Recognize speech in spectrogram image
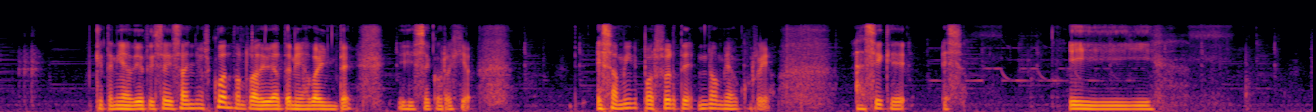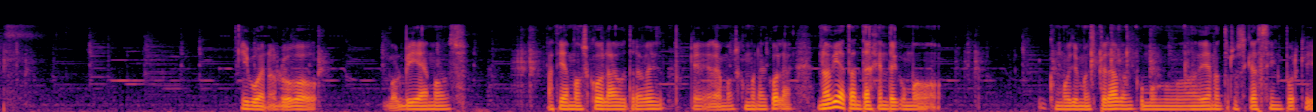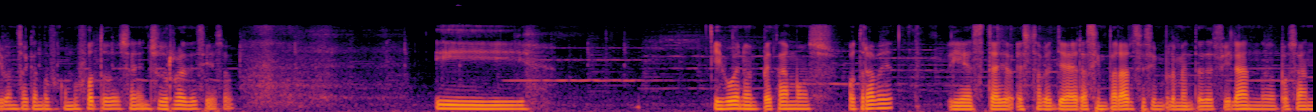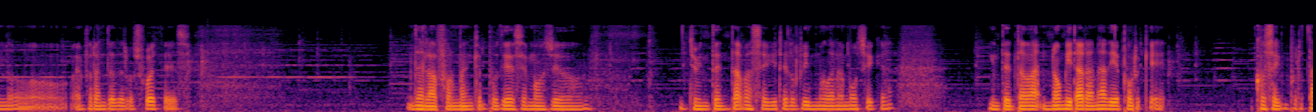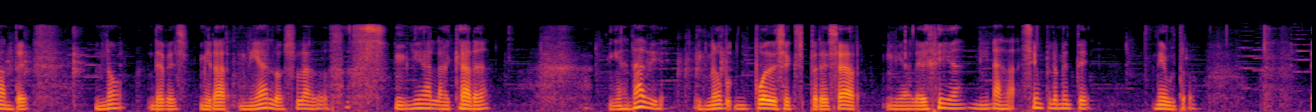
que tenía 16 años cuando en realidad tenía 20 y se corrigió. Eso a mí, por suerte, no me ocurrió. Así que eso. Y... Y bueno, luego volvíamos, hacíamos cola otra vez, porque éramos como una cola. No había tanta gente como como yo me esperaba, como habían otros casting porque iban sacando como fotos en sus redes y eso. Y, y bueno, empezamos otra vez. Y esta, esta vez ya era sin pararse, simplemente desfilando, posando enfrente de los jueces. De la forma en que pudiésemos yo... Yo intentaba seguir el ritmo de la música. Intentaba no mirar a nadie porque... Cosa importante. No debes mirar ni a los lados, ni a la cara, ni a nadie y no puedes expresar ni alegría ni nada, simplemente neutro.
